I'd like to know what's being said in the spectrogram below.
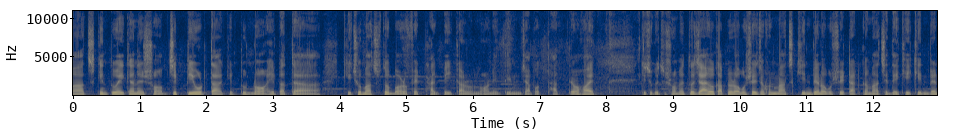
মাছ কিন্তু এখানে সব যে পিওর তা কিন্তু নয় বাট কিছু মাছ তো বরফের থাকবেই, কারণ অনেক দিন যাবৎ থাকতেও হয়। কিছু কিছু সময়। তো যাই হোক, আপনারা অবশ্যই যখন মাছ কিনবেন, অবশ্যই টাটকা মাছ দেখেই কিনবেন।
